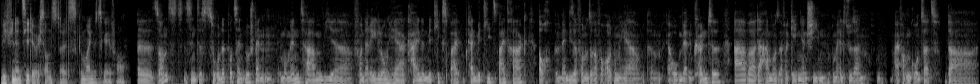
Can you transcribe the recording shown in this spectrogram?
Wie finanziert ihr euch sonst als gemeinnützige e.V.? Äh, sonst sind es zu 100% nur Spenden. Im Moment haben wir von der Regelung her keinen, Mitgliedsbe keinen Mitgliedsbeitrag, auch wenn dieser von unserer Verordnung her ähm, erhoben werden könnte. Aber da haben wir uns einfach gegen entschieden, um ehrlich zu sein. Einfach ein Grundsatz. Da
